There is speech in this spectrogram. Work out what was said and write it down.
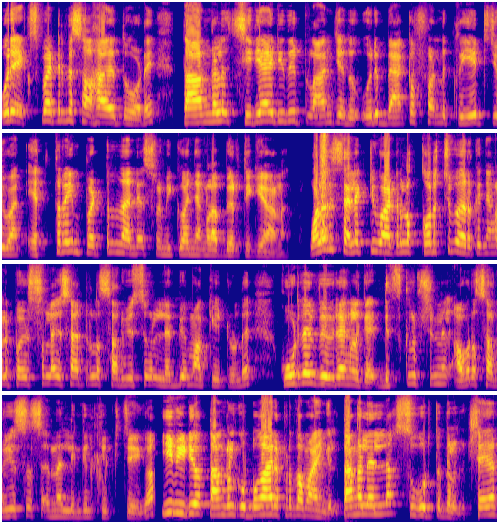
ഒരു എക്സ്പെർട്ടിന്റെ സഹായത്തോടെ താങ്കൾ ശരിയായ രീതിയിൽ പ്ലാൻ ചെയ്ത് ഒരു ബാക്കപ്പ് ഫണ്ട് ക്രിയേറ്റ് ചെയ്യുവാൻ എത്രയും പെട്ടെന്ന് തന്നെ ശ്രമിക്കുവാൻ ഞങ്ങൾ അഭ്യർത്ഥിക്കുകയാണ്. വളരെ സെലക്റ്റീവ് ആയിട്ടുള്ള കുറച്ച് പേർക്ക് ഞങ്ങൾ പേഴ്സണലൈസ് ആയിട്ടുള്ള സർവീസുകൾ ലഭ്യമാക്കിയിട്ടുണ്ട്. കൂടുതൽ വിവരങ്ങൾക്ക് ഡിസ്ക്രിപ്ഷനിൽ അവർ സർവീസസ് എന്ന ലിങ്കിൽ ക്ലിക്ക് ചെയ്യുക. ഈ വീഡിയോ താങ്കൾക്ക് ഉപകാരപ്രദമായെങ്കിൽ താങ്കൾ എല്ലാ സുഹൃത്തുക്കൾക്കും ഷെയർ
